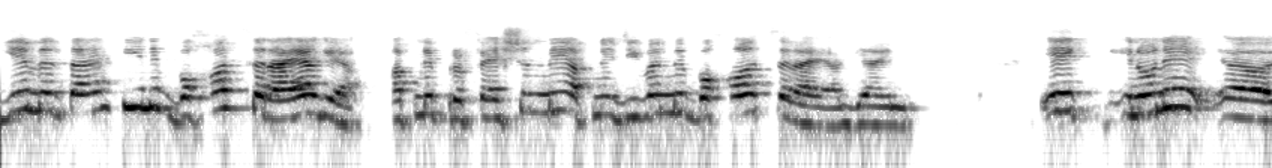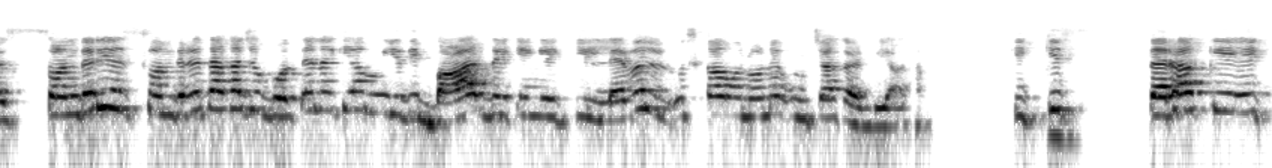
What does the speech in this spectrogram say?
ये मिलता है कि इन्हें बहुत सराया गया अपने प्रोफेशन में अपने जीवन में बहुत सराया गया इन्हें। एक इन्होंने सौंदर्य सौंदर्यता का जो बोलते हैं ना कि हम यदि बार देखेंगे कि लेवल उसका उन्होंने ऊँचा कर दिया था कि किस तरह की एक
